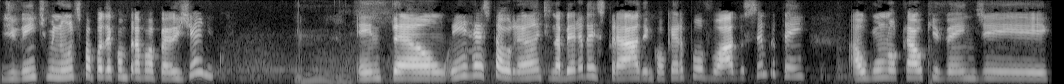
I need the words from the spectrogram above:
de 20 minutos para poder comprar papel higiênico. Então, em restaurante, na beira da estrada, em qualquer povoado, sempre tem algum local que vende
